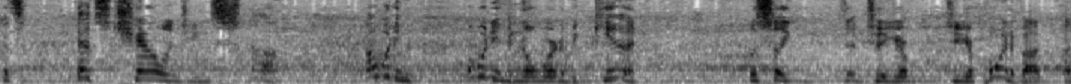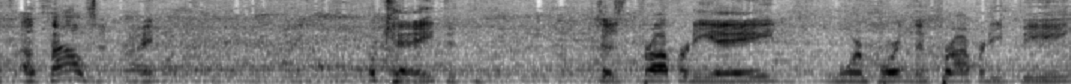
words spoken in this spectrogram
that's that's challenging stuff. I wouldn't even I wouldn't even know where to begin. Let's say to, to your to your point about a, a thousand, right? Okay, does property A more important than property B?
